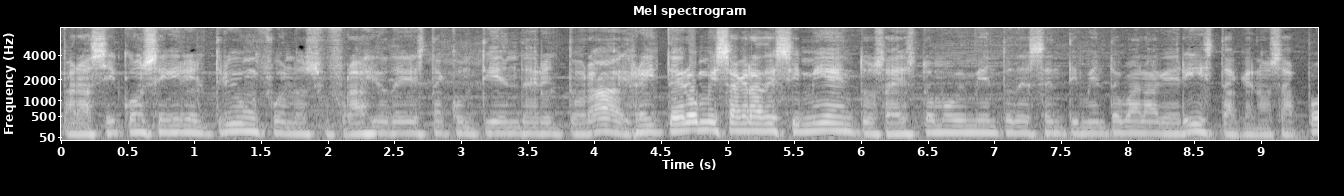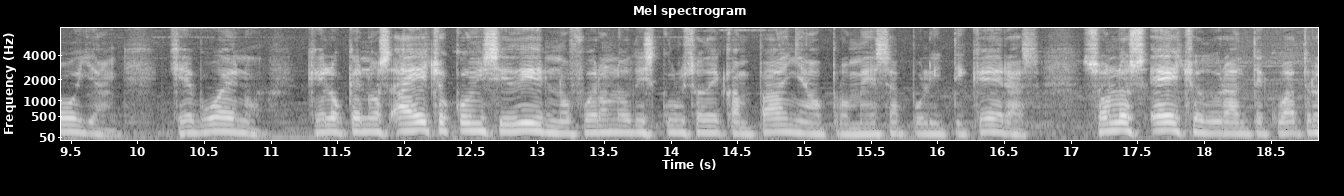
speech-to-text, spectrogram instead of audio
para así conseguir el triunfo en los sufragios de esta contienda electoral. Reitero mis agradecimientos a estos movimientos de sentimiento balaguerista que nos apoyan. Qué bueno que lo que nos ha hecho coincidir no fueron los discursos de campaña o promesas politiqueras, son los hechos durante cuatro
